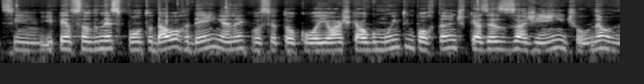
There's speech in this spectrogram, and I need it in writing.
Sim, e pensando nesse ponto da ordenha, né, que você tocou, e eu acho que é algo muito importante, porque às vezes a gente, ou não,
